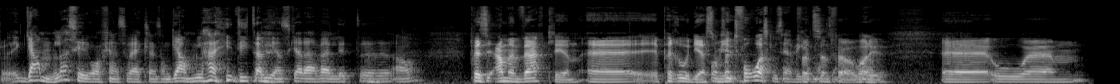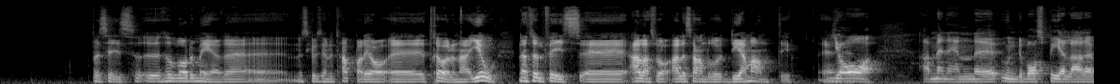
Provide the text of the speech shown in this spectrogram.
Gamla Serie A känns verkligen som gamla i det italienska där väldigt... eh, Mm. Ja. Precis, ja men verkligen. Eh, Perugia som ju... 2002 ska vi säga. VM också. 2002 var det ju. Eh, och, ehm, precis, hur var det mer? Eh, nu ska vi se, nu tappade jag eh, tråden här. Jo, naturligtvis eh, allas vår Alessandro Diamanti. Eh, Ja, ja men en eh, underbar spelare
